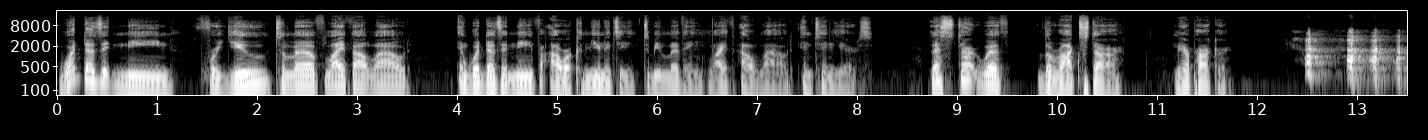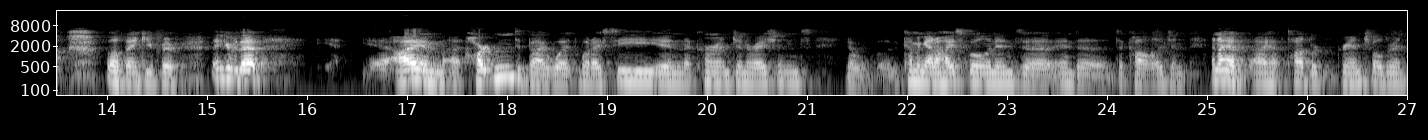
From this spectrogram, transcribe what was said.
what does it mean for you to live life out loud and what does it mean for our community to be living life out loud in 10 years? Let's start with the rock star, Mayor Parker. well, thank you for thank you for that. I am heartened by what, what I see in the current generations, you know, coming out of high school and into into to college, and, and I have I have toddler grandchildren,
